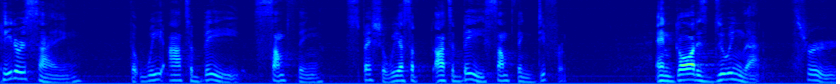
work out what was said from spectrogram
Peter is saying that we are to be something special. We are, are to be something different. And God is doing that through,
